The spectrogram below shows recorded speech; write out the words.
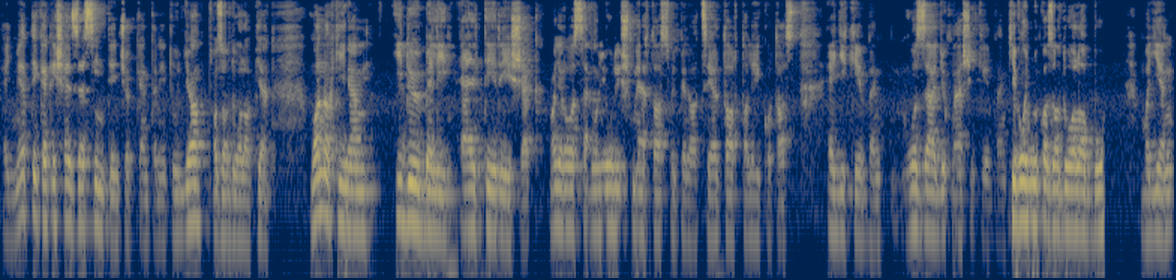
egy mértéket, és ezzel szintén csökkenteni tudja az adó alapját. Vannak ilyen időbeli eltérések. Magyarországon jól ismert az, hogy például a céltartalékot azt egyik évben hozzáadjuk, másik évben kivonjuk az adóalapból, vagy ilyen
